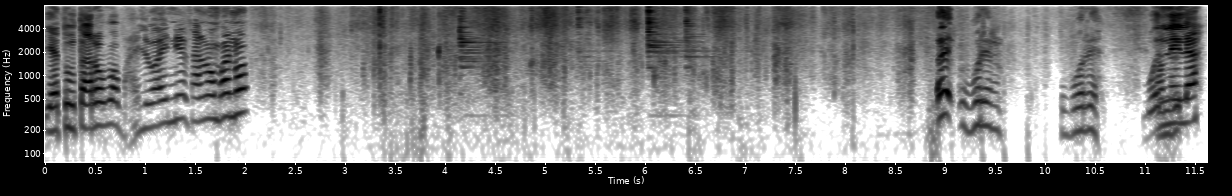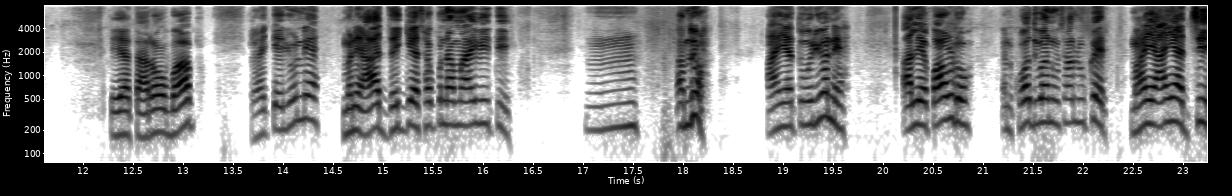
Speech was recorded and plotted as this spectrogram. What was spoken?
એ તું તારો બાપ હાલ્યો આઈ ને સાનો માનો. એ ઊભો રે ઊભો રે. બોલ નહીં લા એ તારો બાપ રાતે રહ્યું ને મને આ જગ્યા સપનામાં આવી હતી. હમ, આમ જો અહીંયા તું રહ્યો ને આલે પાવડો અને ખોદવાનું ચાલુ કર. માયા અહીંયા જ છે.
